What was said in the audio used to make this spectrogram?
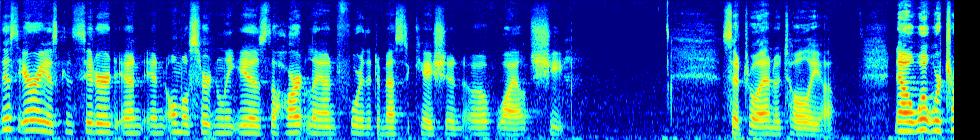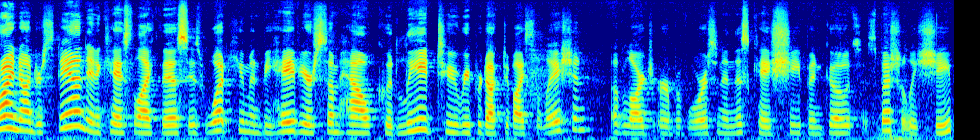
This area is considered, and, and almost certainly is, the heartland for the domestication of wild sheep, Central Anatolia. Now, what we're trying to understand in a case like this is what human behavior somehow could lead to reproductive isolation of large herbivores, and in this case, sheep and goats, especially sheep.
